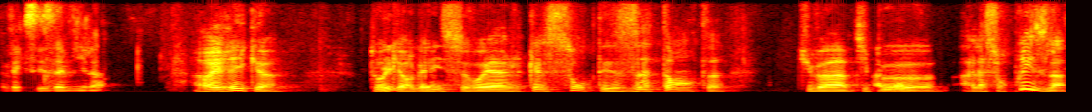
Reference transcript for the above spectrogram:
avec ces amis-là. Alors, Eric, Toi qui organises ce voyage, quelles sont tes attentes? Tu vas un petit peu euh, à la surprise là.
